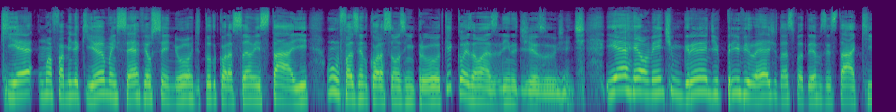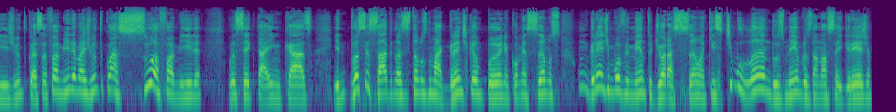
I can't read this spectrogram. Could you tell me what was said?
que é uma família que ama e serve ao Senhor de todo o coração e está aí, um fazendo coraçãozinho para o outro. Que coisa mais linda de Jesus, gente. E é realmente um grande privilégio nós podermos estar aqui junto com essa família, mas junto com a sua família você que está aí em casa. E você sabe, nós estamos numa grande campanha, começamos um grande movimento de oração aqui, estimulando os membros da nossa igreja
